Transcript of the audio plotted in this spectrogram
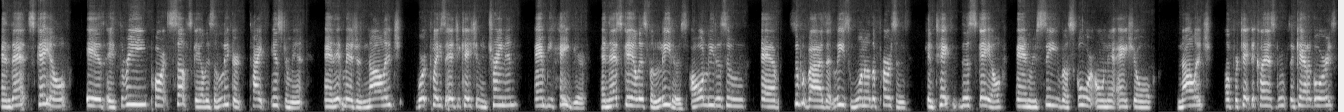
And that scale is a three part subscale. It's a Likert type instrument and it measures knowledge, workplace education and training, and behavior. And that scale is for leaders. All leaders who have supervised at least one other person can take this scale and receive a score on their actual knowledge of protected class groups and categories,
